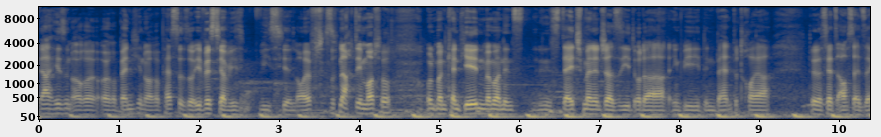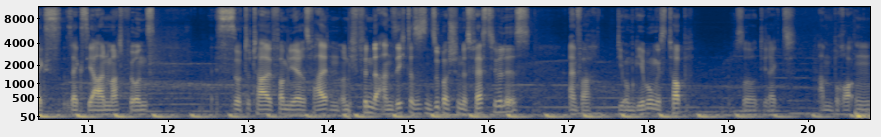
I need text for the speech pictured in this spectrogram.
ja, hier sind eure, eure Bändchen, eure Pässe, so, ihr wisst ja, wie es hier läuft, so nach dem Motto. Und man kennt jeden, wenn man den, den Stage Manager sieht oder irgendwie den Bandbetreuer, der das jetzt auch seit sechs, sechs Jahren macht für uns. Es ist so total familiäres Verhalten. Und ich finde an sich, dass es ein super schönes Festival ist. Einfach, die Umgebung ist top, so direkt am Brocken.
